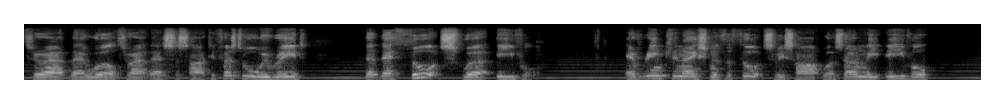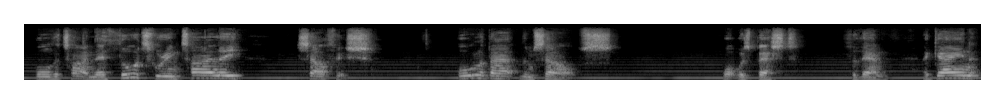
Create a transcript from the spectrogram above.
throughout their world, throughout their society. First of all, we read that their thoughts were evil Every inclination of the thoughts of his heart was only evil all the time. Their thoughts were entirely selfish, all about themselves, what was best for them. Again,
